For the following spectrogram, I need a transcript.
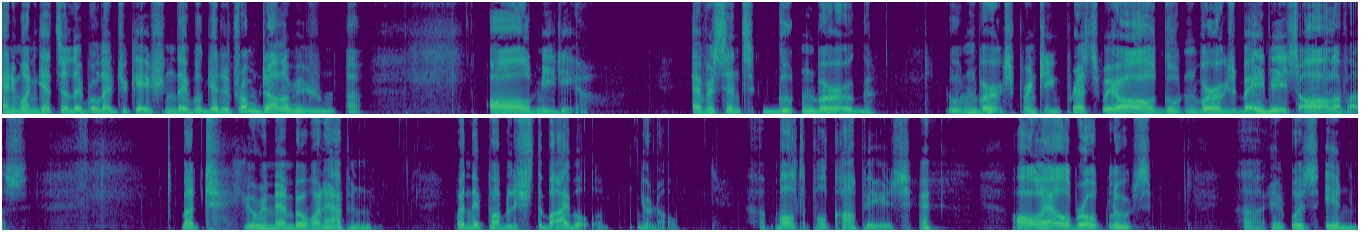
anyone gets a liberal education, they will get it from television. Uh, all media, ever since Gutenberg, Gutenberg's printing press, we're all Gutenberg's babies, all of us. But you remember what happened when they published the Bible, you know, uh, multiple copies. all hell broke loose. Uh, it was in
